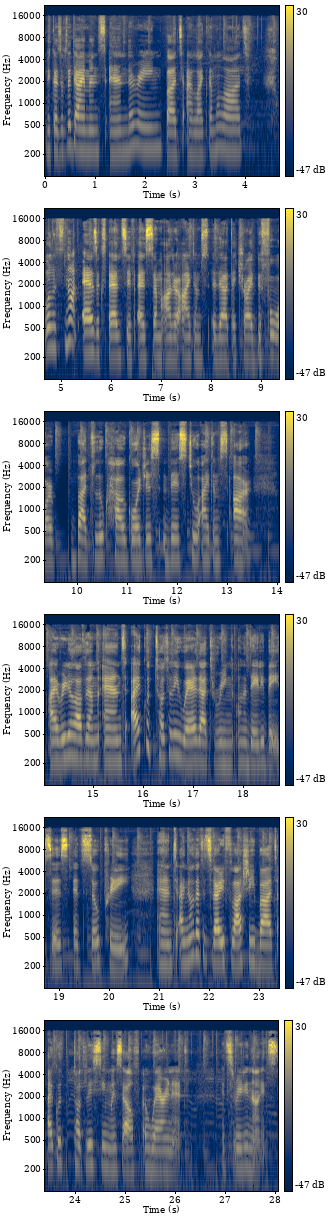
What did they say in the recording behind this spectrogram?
because of the diamonds and the ring, but I like them a lot. Well, it's not as expensive as some other items that I tried before, but look how gorgeous these two items are. I really love them and I could totally wear that ring on a daily basis. It's so pretty and I know that it's very flashy but I could totally see myself wearing it. It's really nice.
